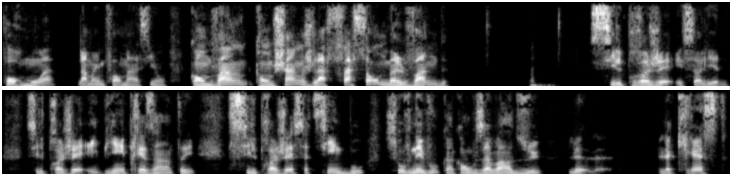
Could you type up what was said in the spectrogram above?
pour moi la même formation. Qu'on me vende, qu'on me change la façon de me le vendre si le projet est solide, si le projet est bien présenté, si le projet se tient debout. Souvenez-vous quand on vous a vendu le, le, le crest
